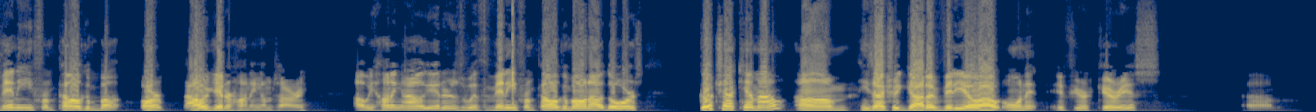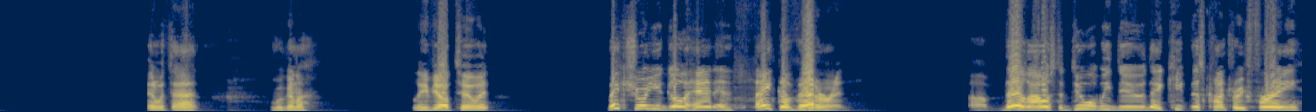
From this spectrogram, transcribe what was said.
Vinny from Pelican Bone or alligator hunting. I'm sorry. I'll be hunting alligators with Vinny from Pelican Bone Outdoors go check him out. Um, he's actually got a video out on it if you're curious. Um, and with that, we're gonna leave y'all to it. Make sure you go ahead and thank a veteran. Um, they allow us to do what we do. They keep this country free.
